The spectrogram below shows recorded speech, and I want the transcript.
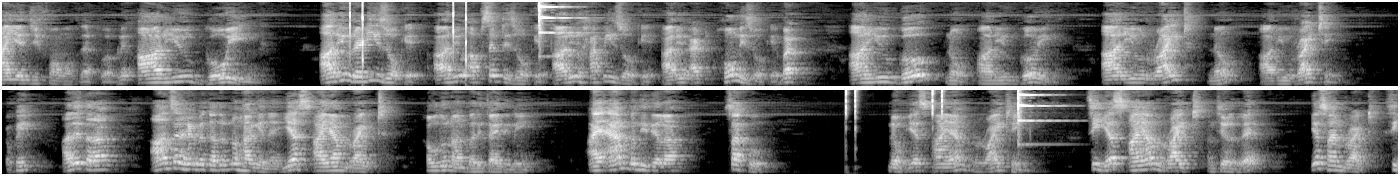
ing form of that verb. Like, are you going? Are you ready is okay. Are you upset is okay. Are you happy is okay. Are you at home is okay. But are you go? No. Are you going? Are you write no are you writing okay ಅದೇ ತರ ಆನ್ಸರ್ ಹೇಳಬೇಕಾದ್ರೂ ಹಾಗೇನೆ. ಎಸ್ ಐ ಆಮ್ ರೈಟ್ ಹೌದು, ನಾನು ಬರಿತಾ ಇದ್ದೀನಿ. ಐ ಆಮ್ ಬಂದಿದೆಯಲ್ಲ? ಸಾಕು. No yes I am writing see yes I am write ಅಂತ ಹೇಳಿದ್ರೆ yes I am write see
